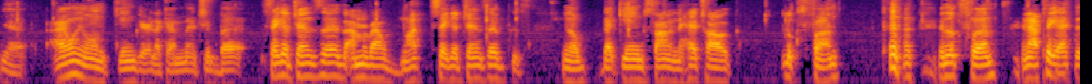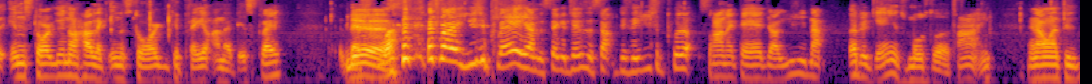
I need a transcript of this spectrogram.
Yeah, I only own Game Gear, like I mentioned, but Sega Genesis, I'm around one Sega Genesis because you know that game Sonic the Hedgehog looks fun. it looks fun, and I play at the in store. You know how like in the store you can play it on a display. That's yeah, why, that's why I usually play on the Sega Genesis because they usually put up Sonic the Hedgehog. Usually not other games most of the time, and I want to.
